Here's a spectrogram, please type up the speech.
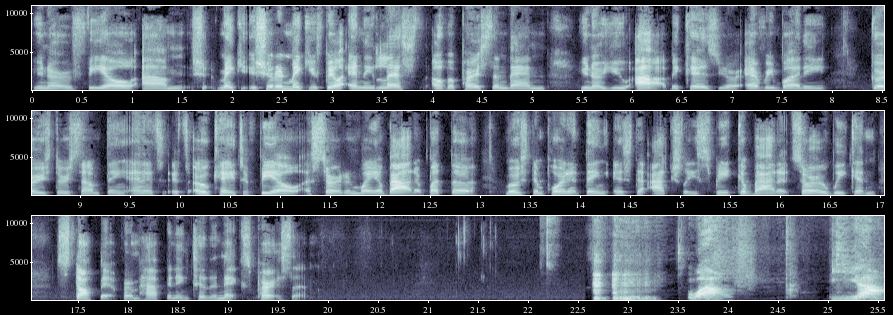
you know feel um sh- make it shouldn't make you feel any less of a person than you know you are because you know everybody goes through something and it's it's okay to feel a certain way about it but the most important thing is to actually speak about it so we can stop it from happening to the next person. Wow. Yeah.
